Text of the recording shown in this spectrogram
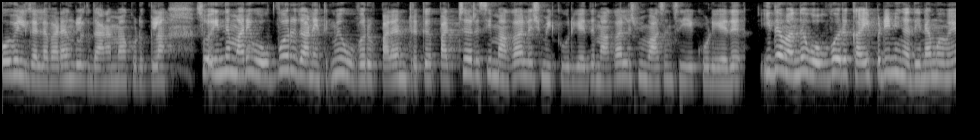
கோவில்களில் வரவங்களுக்கு தானமாக கொடுக்கலாம். ஸோ இந்த மாதிரி ஒவ்வொரு தானியத்துக்குமே ஒவ்வொரு பலன் இருக்குது பச்சரிசி மகாலட்சுமிக்கு உரியது மகாலட்சுமி வாசம் செய்யக்கூடியது. இதை வந்து ஒவ்வொரு கைப்படி நீங்கள் தினமுமே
